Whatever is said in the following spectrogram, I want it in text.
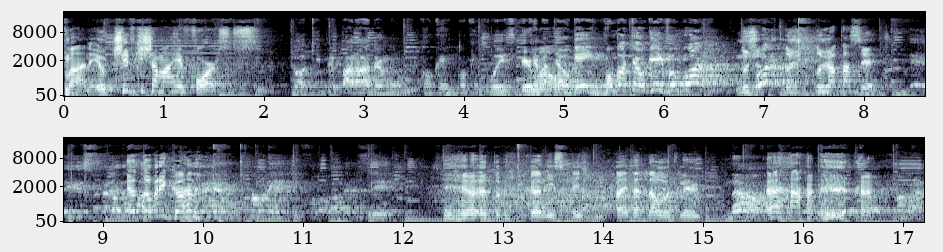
Mano, eu tive que chamar reforços. Tô aqui preparado, irmão. Qualquer, qualquer coisa. Irmão. Quer bater alguém? Vamos bater alguém, vambora! No, no, no JC. Eu tô brincando. Calma aí, vou bater você. Eu, eu tô brincando. Isso, beijo. Vai, dá, dá outro, nego. Não!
